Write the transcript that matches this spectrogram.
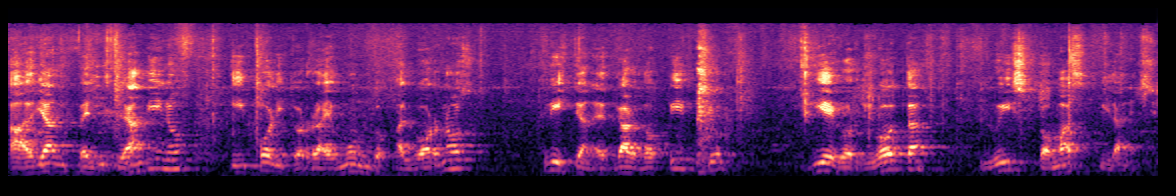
Adrián Félix Leandino, Hipólito Raimundo Albornoz, Cristian Edgardo Pizio, Diego Ribota, Luis Tomás Milanesio.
